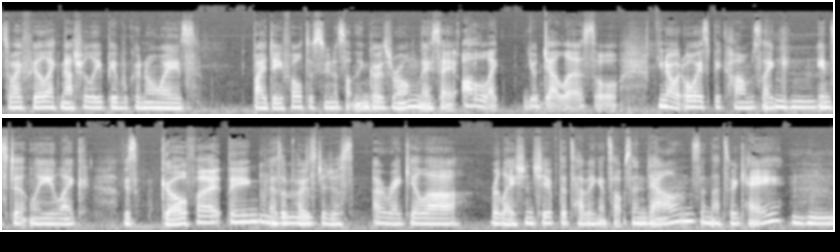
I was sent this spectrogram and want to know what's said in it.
So I feel like naturally people can always by default, as soon as something goes wrong, they say, oh, like you're jealous, or, you know, it always becomes like mm-hmm. instantly like this girl fight thing as mm-hmm. opposed to just a regular relationship that's having its ups and downs, and that's okay. Mm-hmm.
